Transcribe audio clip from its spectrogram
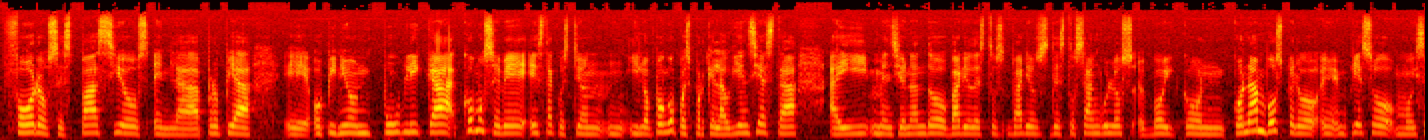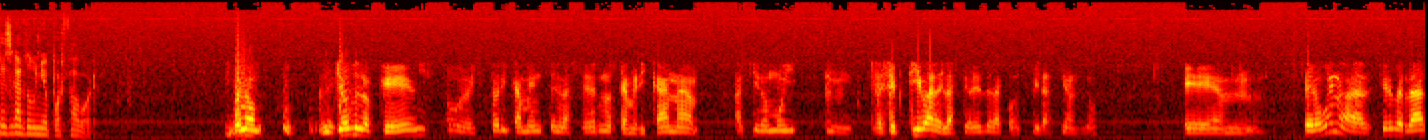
foros, espacios, en la propia eh, opinión pública? ¿Cómo se ve esta cuestión? Y lo pongo pues porque la audiencia está ahí mencionando varios de estos, varios de estos ángulos. Voy con, con ambos, pero eh, empiezo Moisés Garduño, por favor. Bueno, yo de lo que he visto históricamente en la sociedad norteamericana ha sido muy mm, receptiva de las teorías de la conspiración, ¿no? Eh, pero bueno, a decir verdad,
